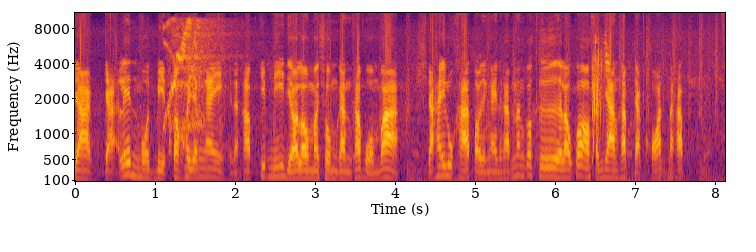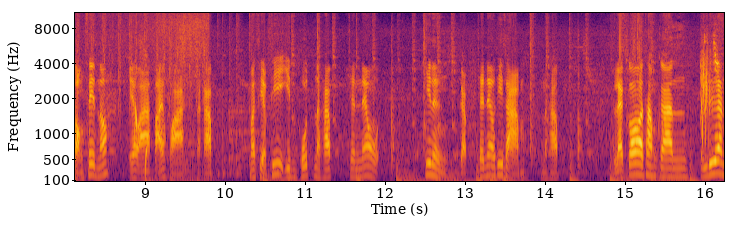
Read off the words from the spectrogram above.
อยากจะเล่นโหมดบิดต่อยังไงนะครับคลิปนี้เดี๋ยวเรามาชมกันครับผมว่าจะให้ลูกค้าต่อยังไงนะครับ นั่นก็คือเราก็เอาสัญญาณครับจากคอร์สนะครับสองเส้นเนาะ LR ซ้ายขวานะครับมาเสียบที่ Input นะครับ Channel ที่ 1 กับ Channel ที่ 3 นะครับ แล้วก็ทำการเลื่อน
